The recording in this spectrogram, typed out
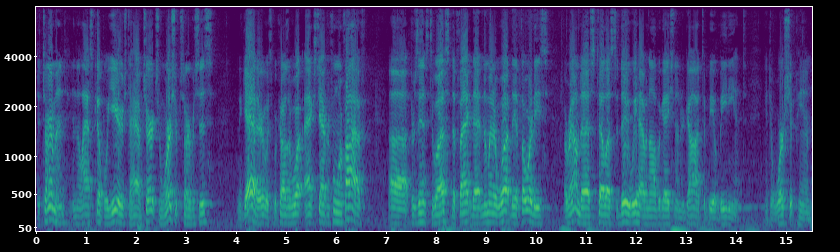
determined in the last couple years to have church and worship services and to gather was because of what Acts chapter 4 and 5 uh, presents to us the fact that no matter what the authorities around us tell us to do, we have an obligation under God to be obedient and to worship Him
